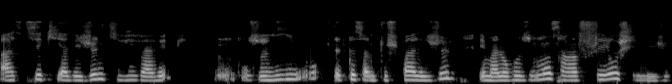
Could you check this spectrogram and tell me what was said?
assez qu'il y a des jeunes qui vivent avec. on se dit, oh, peut-être que ça ne touche pas les jeunes, et malheureusement, c'est un fléau chez les jeunes.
